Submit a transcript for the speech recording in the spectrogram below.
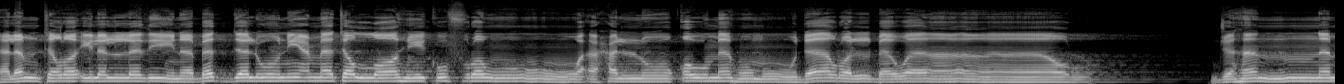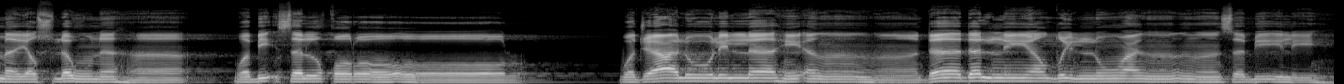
ألم تر إلى الذين بدلوا نعمة الله كفرا وأحلوا قومهم دار البوار؟ جهنم يصلونها وبئس القرار. وجعلوا لله أندادا ليضلوا عن سبيله.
